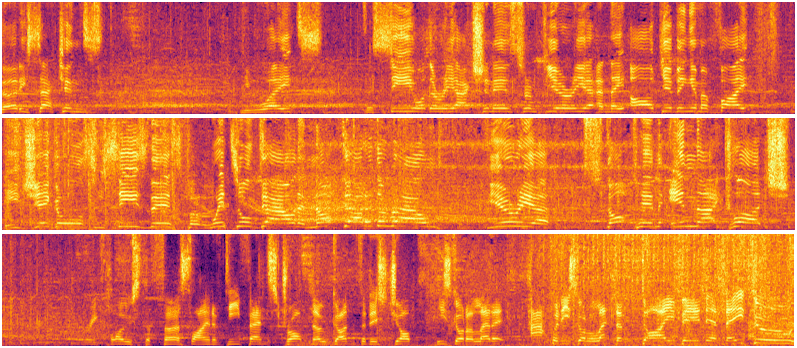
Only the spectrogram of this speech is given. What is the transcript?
30 seconds. He waits to see what the reaction is from Furia, and they are giving him a fight. He jiggles, he sees this, but whittled down and knocked out of the round. Furia stop him in that clutch. Very close. The first line of defense. Drop no gun for this job. He's got to let it happen. He's got to let them dive in, and they do.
